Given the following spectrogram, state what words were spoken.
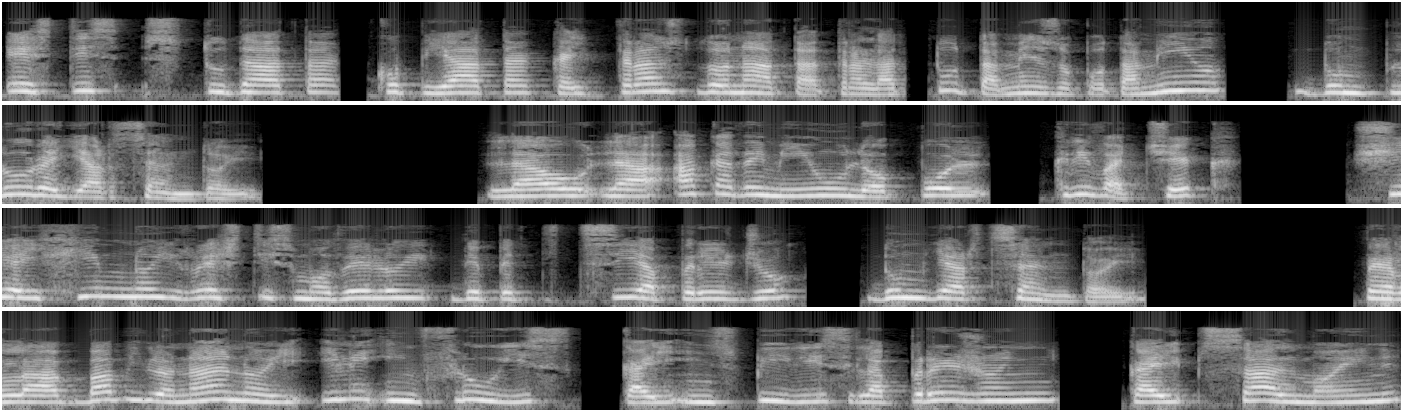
estis studata, copiata cae transdonata tra la tuta Mesopotamio dum plure iarcentoi. Lau la Academiulo Paul Krivacek, Sciei himnoi restis modeloi de petizia pregio dum iarcentoi. Per la babilonanoi ili influis cae inspiris la pregioin cae psalmoin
